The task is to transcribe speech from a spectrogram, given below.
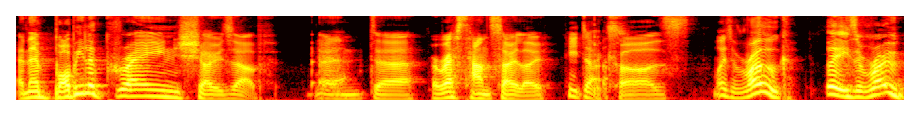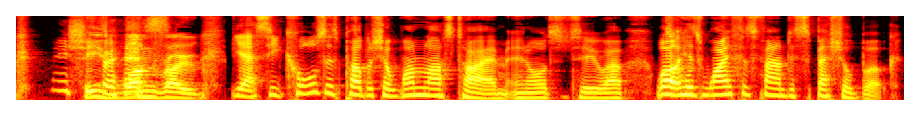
and then Bobby Lagrange shows up and uh, arrests Han Solo. He does. because Well, he's a rogue. he's a rogue. He sure he's one rogue. Yes, he calls his publisher one last time in order to. Uh, well, his wife has found his special book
